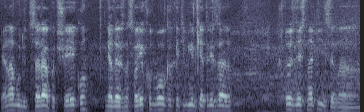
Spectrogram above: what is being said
и она будет царапать шейку. Я даже на своих футболках эти бирки отрезаю. Что здесь написано?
